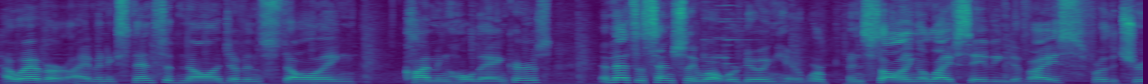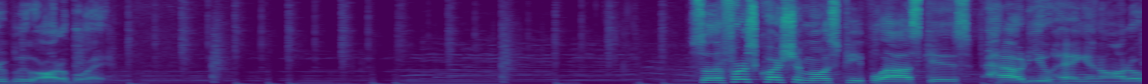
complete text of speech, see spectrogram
However, I have an extensive knowledge of installing climbing hold anchors, and that's essentially what we're doing here. We're installing a life-saving device for the TruBlue Auto So the first question most people ask is, how do you hang an auto?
